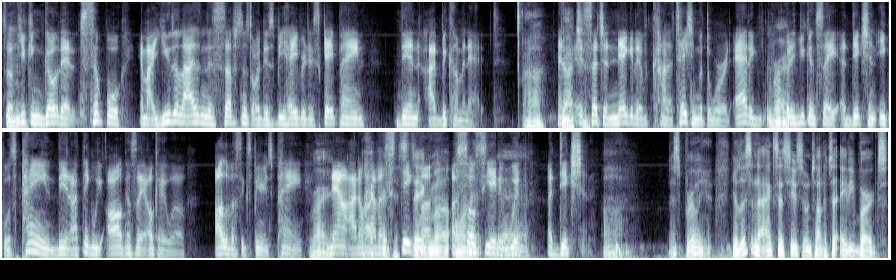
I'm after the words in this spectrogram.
So mm. if you can go that simple, am I utilizing this substance or this behavior to escape pain? Then I become an addict. Ah, and gotcha. it's such a negative connotation with the word addict. Right. But if you can say addiction equals pain, then I think we all can say, okay, well, all of us experience pain. Right. Now I don't I have a stigma, stigma associated Yeah. with addiction. Ah, that's brilliant. You're listening to Access Houston. We're talking to A.D. Burks,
